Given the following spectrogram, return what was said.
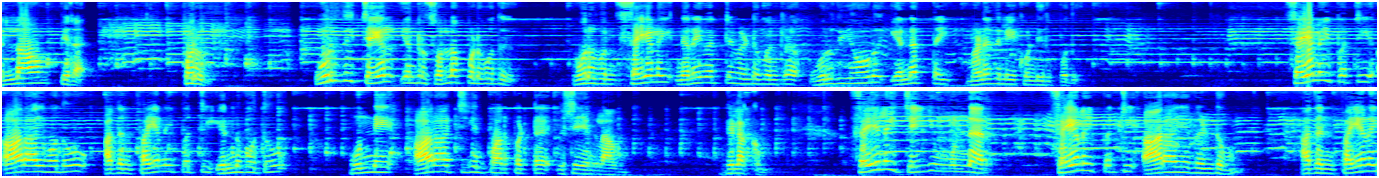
எல்லாம் பிற. பொருள். உறுதி செயல் என்று சொல்லப்படுவது ஒருவன் செயலை நிறைவேற்ற வேண்டுமென்ற உறுதியோடு எண்ணத்தை மனதிலே கொண்டிருப்பது. செயலை பற்றி ஆராய்வதோ அதன் பயனை பற்றி எண்ணுவதோ முன்னே ஆராய்ச்சியின் பார்ப்பட்ட விஷயங்களாகும். விளக்கம். செயலை செய்யும் முன்னர் செயலை பற்றி ஆராய வேண்டும். அதன் பயனை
